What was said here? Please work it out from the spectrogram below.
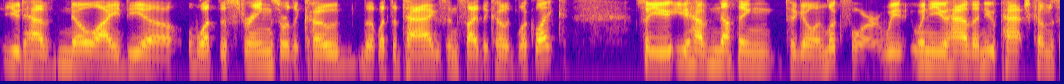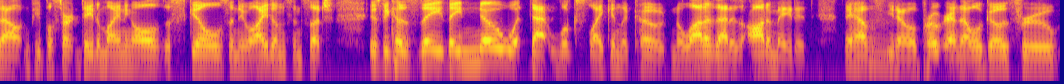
you'd have no idea what the strings or the code, what the tags inside the code look like. So you, you have nothing to go and look for. We, when you have a new patch comes out and people start data mining all of the skills and new items and such, is because they, they know what that looks like in the code, and a lot of that is automated. They have mm. you know a program that will go through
